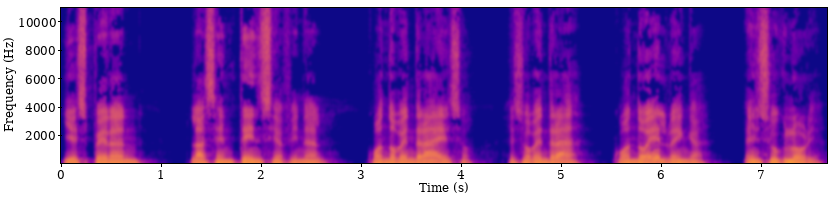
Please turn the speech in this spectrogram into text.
y esperan la sentencia final. ¿Cuándo vendrá eso? Eso vendrá cuando Él venga en su gloria.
